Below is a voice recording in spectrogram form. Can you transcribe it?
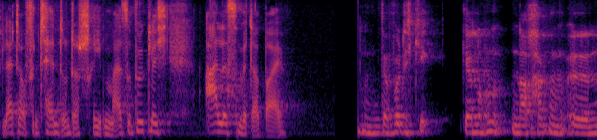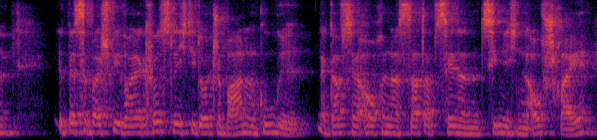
Letter of Intent unterschrieben. Also wirklich alles mit dabei. Da würde ich gerne noch nachhaken. Ähm Beste Beispiel war ja kürzlich die Deutsche Bahn und Google. Da gab es ja auch in der Startup-Szene einen ziemlichen Aufschrei,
